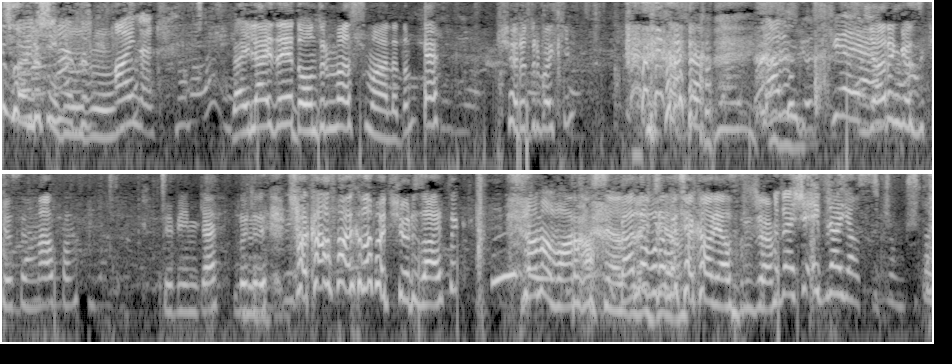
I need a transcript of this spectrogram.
açmayı düşünüyordum. Aynen. Ben İlayda'ya dondurma ısmarladım. Gel. Şöyle dur bakayım. Yarın gözüküyor ya. Yarın gözüküyor senin ne yapalım? Bebeğim gel. Loca Çakal fan club açıyoruz artık. Şurama Vargas Ben de burama çakal yazdıracağım. Ben şu Ebra yazdıracağım şuradan.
